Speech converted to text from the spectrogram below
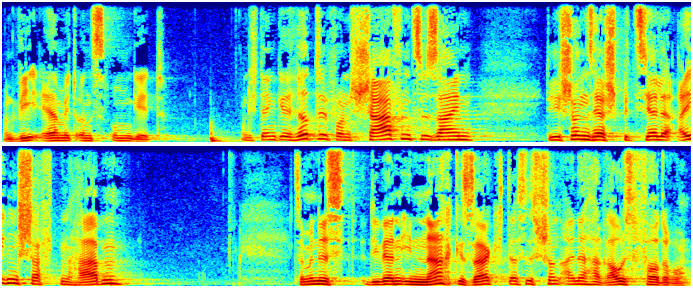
und wie er mit uns umgeht. Und ich denke, Hirte von Schafen zu sein, die schon sehr spezielle Eigenschaften haben, zumindest die werden ihnen nachgesagt, das ist schon eine Herausforderung.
